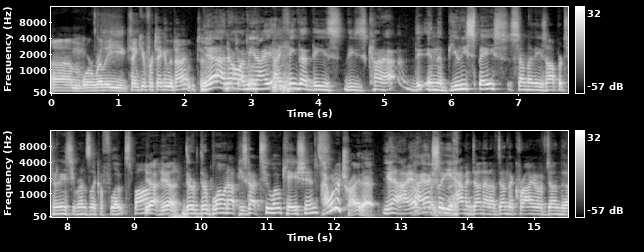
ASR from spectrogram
Um, we're really thank you for taking the time. To Yeah, no, I mean. I, I think that these these kind of in the beauty space, some of these opportunities, he runs like a float spa. Yeah, yeah. They're they're blowing up. He's got two locations. I want to try that. Yeah, I, would I actually that. haven't done that. I've done the cryo, I've done the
